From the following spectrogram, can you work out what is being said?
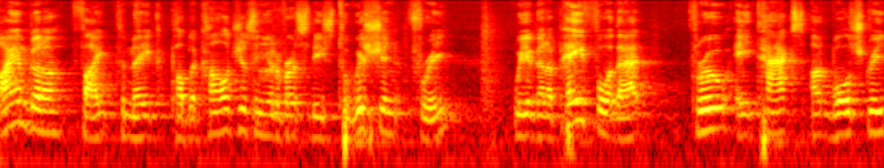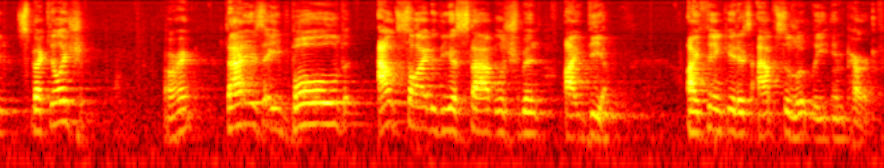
I am going to fight to make public colleges and universities tuition free. We are going to pay for that through a tax on Wall Street speculation. All right? That is a bold, outside of the establishment idea. I think it is absolutely imperative.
